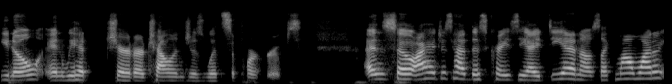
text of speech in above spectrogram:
you know, and we had shared our challenges with support groups. And so I had just had this crazy idea and I was like, "Mom, why don't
